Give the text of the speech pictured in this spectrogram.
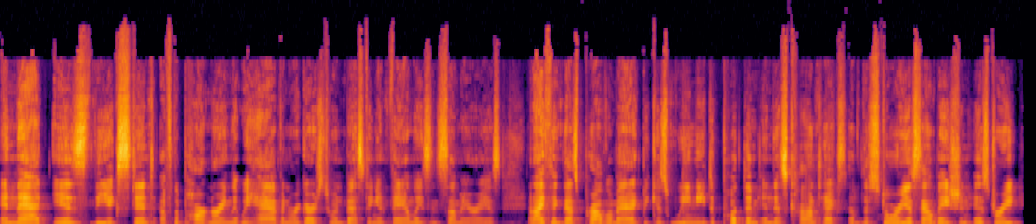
And that is the extent of the partnering that we have in regards to investing in families in some areas. And I think that's problematic because we need to put them in this context of the story of salvation history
